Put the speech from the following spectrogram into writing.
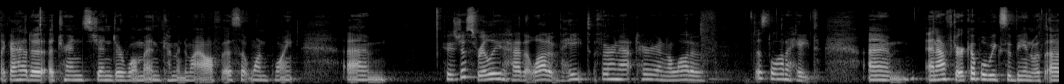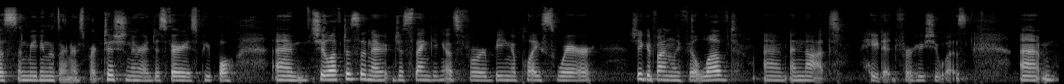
like I had a, a transgender woman come into my office at one point um, who's just really had a lot of hate thrown at her and a lot of just a lot of hate. Um, and after a couple weeks of being with us and meeting with our nurse practitioner and just various people, um, she left us a note just thanking us for being a place where she could finally feel loved um, and not hated for who she was. Um,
